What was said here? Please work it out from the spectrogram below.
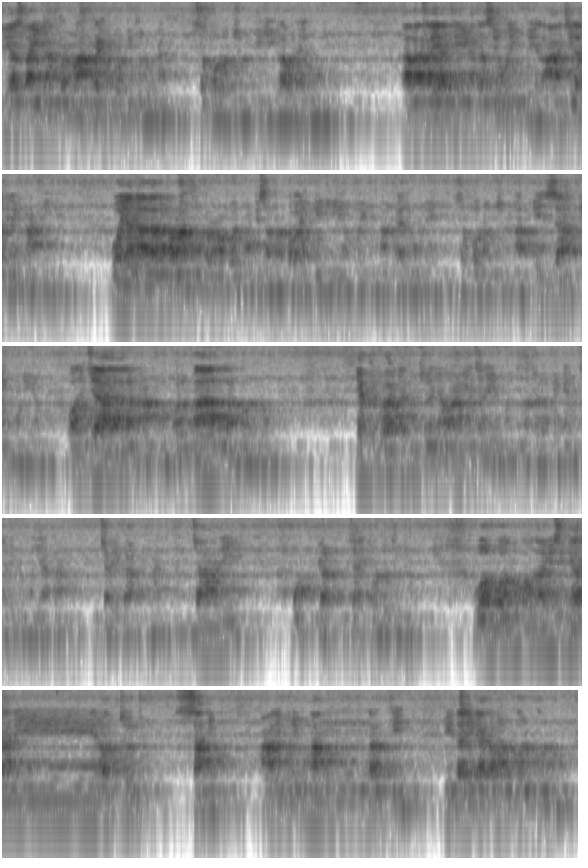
liyastainan krono amreh apa pitulungan sapa rajul bihi lawan ilmu ala hayati ngatasi urip bil ajilah nikmati wa yanala lan ora krono kowe mung bisa merkoleh bihi apa iku mang ilmu sapa rajul al izza ing mulia wal aku wal mal lan yang kedua ada tujuannya orang yang cari ilmu itu adalah pengen mencari kemuliaan mencari keagungan mencari modal mencari pondok dulu wa huwa muqawlai sijarani rajul sani alimun iku ngerti bidalika kawan kul-kul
